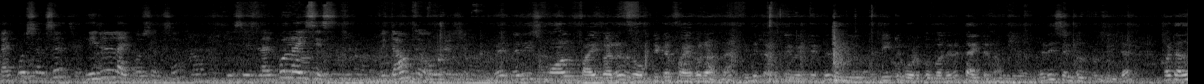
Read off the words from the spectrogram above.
Liposuction, needle liposuction. This is lipolysis without the operation. Very small fibre optical fibre ആണ്. ഇത് കടത്തി വിട്ടിട്ട് ഹീറ്റ് കൊടുക്കുമ്പോൾ അതിന് ടൈറ്റൻ ആവും വെരി സിമ്പിൾ പ്രൊസീജിയർ ബട്ട് അത്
